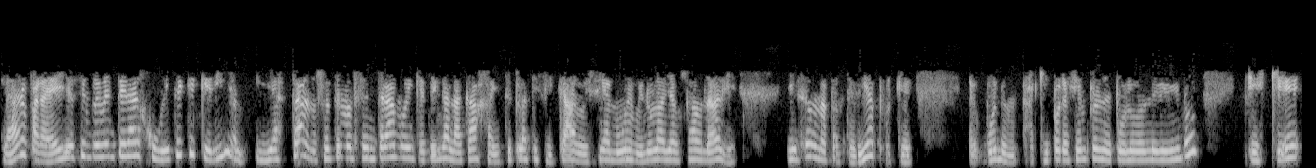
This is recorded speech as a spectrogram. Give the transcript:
Claro, para ellos simplemente era el juguete que querían y ya está. Nosotros nos centramos en que tenga la caja y esté plastificado y sea nuevo y no lo haya usado nadie. Y eso es una tontería porque, eh, bueno, aquí por ejemplo en el pueblo donde vivimos, es que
